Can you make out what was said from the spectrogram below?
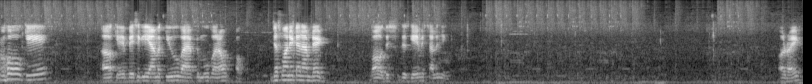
Okay. Okay, basically I'm a cube. I have to move around. Oh, just one hit and I'm dead. Wow, this this game is challenging. Alright.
